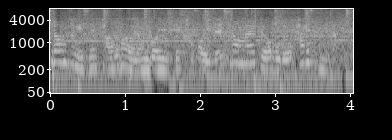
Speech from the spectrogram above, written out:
실험 중이신 박은선 연구원님께 가서 이제 실험을 배워보도록 하겠습니다.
